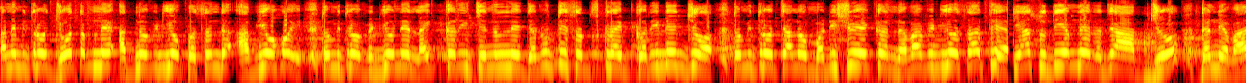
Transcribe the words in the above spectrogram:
અને મિત્રો, જો તમને આજનો વીડિયો પસંદ આવ્યો હોય, તો મિત્રો વિડીયોને લાઇક કરી ચેનલને જરૂરથી સબસ્ક્રાઇબ કરી દેજો. તો મિત્રો, ચાલો મળીશું એક નવા વીડિયો સાથે. ત્યાં સુધી અમને રજા આપજો. ધન્યવાદ.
